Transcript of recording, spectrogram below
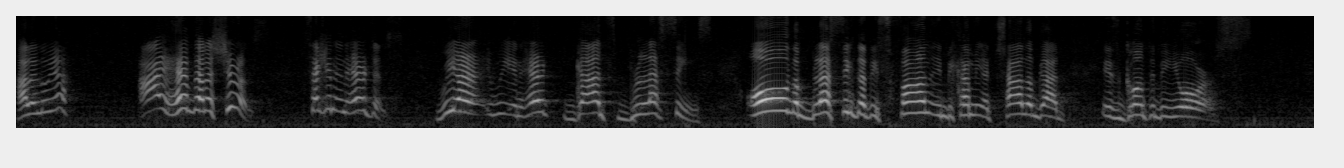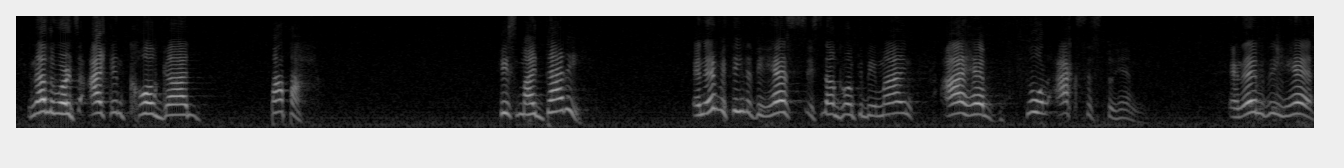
Hallelujah. I have that assurance. Second inheritance. We are we inherit God's blessings. All the blessings that is found in becoming a child of God is going to be yours. In other words, I can call God Papa. He's my daddy. And everything that he has is now going to be mine. I have full access to him. And everything he has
